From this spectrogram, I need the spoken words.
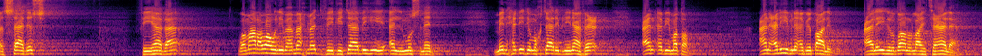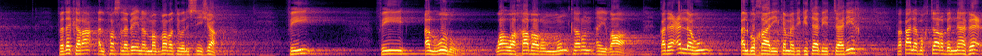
السادس في هذا وما رواه الإمام أحمد في كتابه المسند من حديث مختار بن نافع عن أبي مطر عن علي بن أبي طالب عليه رضوان الله تعالى فذكر الفصل بين المضمضة والاستنشاق في في الوضوء وهو خبر منكر أيضا. قد أعله البخاري كما في كتابه التاريخ فقال مختار بن نافع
